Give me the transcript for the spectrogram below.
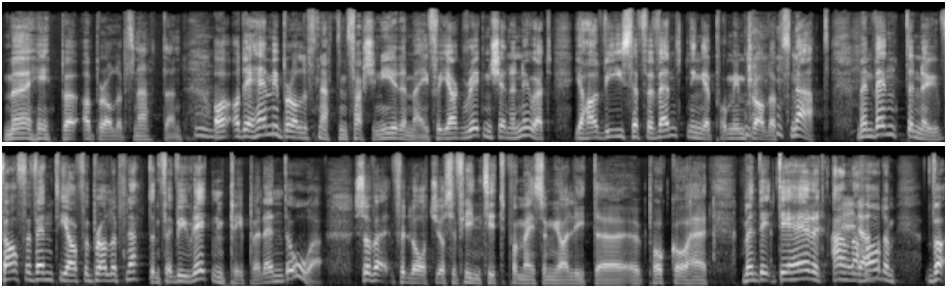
möhippa och bröllopsnatten. Och, och det här med bröllopsnatten fascinerar mig för jag redan känner nu att jag har vissa förväntningar på min bröllopsnatt. Men vänta nu, varför väntar jag för bröllopsnatten? För vi är redan pippade ändå. Så förlåt Josefin, titta på mig som jag är lite uh, pucko här. Men det, det är att alla har dem. Va,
